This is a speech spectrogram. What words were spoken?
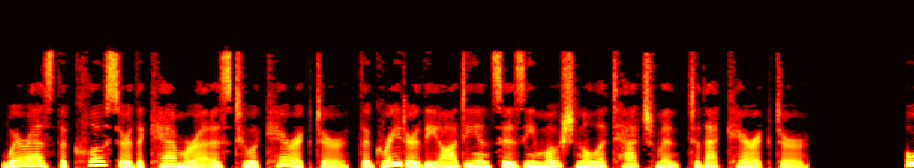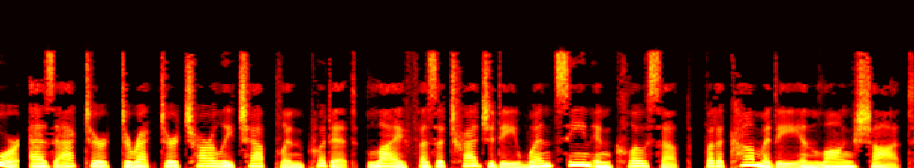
whereas the closer the camera is to a character, the greater the audience's emotional attachment to that character. Or, as actor-director Charlie Chaplin put it, life is a tragedy when seen in close-up, but a comedy in long shot.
